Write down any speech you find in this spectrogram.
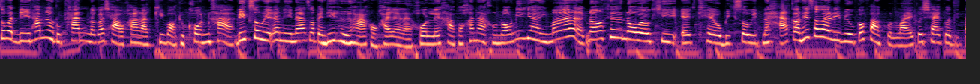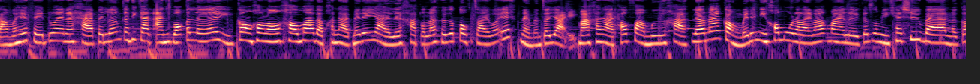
สวัสดีท่านผู้ชมทุกท่านแล้วก็ชาวคารักคีย์บอร์ดทุกคนค่ะ Big s w i t c อันนี้น่าจะเป็นที่ฮือฮาของใครหลาย ๆ คนเลยค่ะ เพราะขนาดของน้องนี่ใหญ่มาก น้องคือ Novel Key XK Big Switch นะคะ ก่อนที่จะไปรีวิวก็ฝากกดไลค์กดแชร์กดติดตามไว้ให้เฟซด้วยนะคะ ไปเริ่มกันที่การ unbox กันเลย กล่องของน้องเขามาแบบขนาดไม่ได้ใหญ่เลยค่ะ ตอนแรกเฟซก็ตกใจว่าเอ๊ะไหนมันจะใหญ่มาขนาดเท่าฝ่ามือค่ะ แล้วหน้ากล่องไม่ได้มีข้อมูลอะไรมากมายเลย ก็จะมีแค่ชื่อแบรนด์แล้วก็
